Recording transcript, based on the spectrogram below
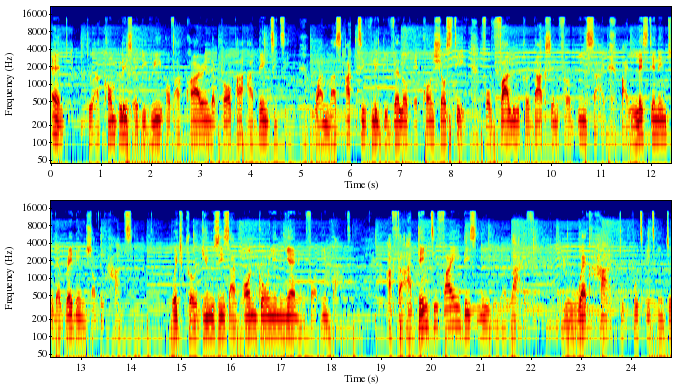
and to accomplish a degree of acquiring the proper identity. One must actively develop a conscious state for value production from inside by listening to the rhythms of the heart which produces an ongoing yearning for impact. After identifying this need in your life, you work hard to put it into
